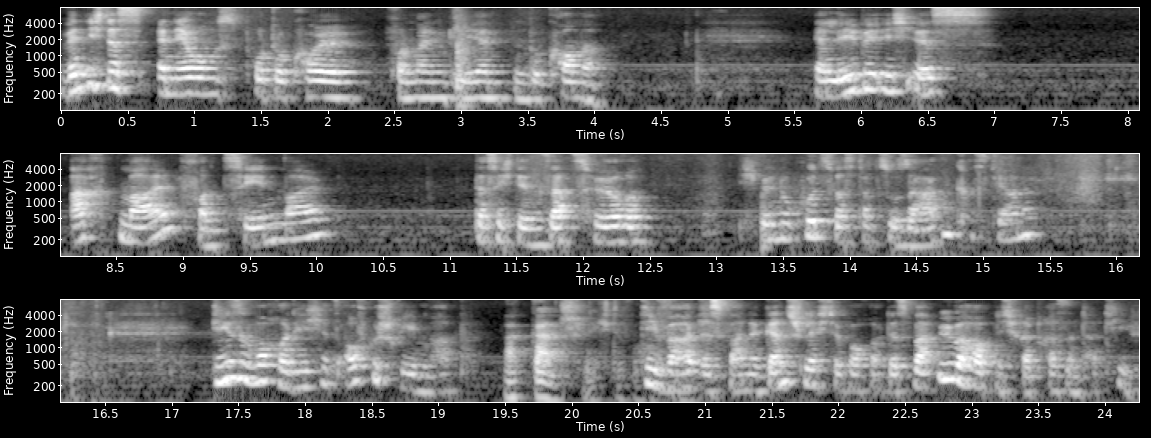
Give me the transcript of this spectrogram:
wenn ich das Ernährungsprotokoll von meinen Klienten bekomme, erlebe ich es achtmal von zehnmal, dass ich den Satz höre, ich will nur kurz was dazu sagen, Christiane. Diese Woche, die ich jetzt aufgeschrieben habe, War ganz schlechte Woche. die war, es war eine ganz schlechte Woche. Das war überhaupt nicht repräsentativ.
